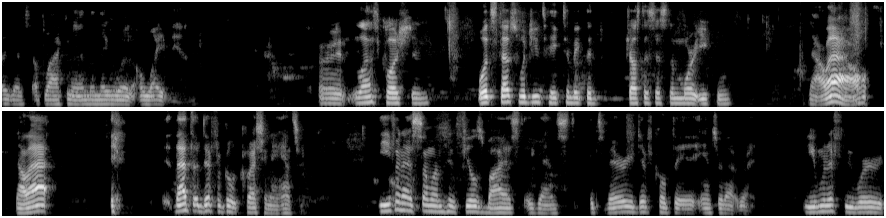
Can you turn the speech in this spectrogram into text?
against a black man than they would a white man. All right. Last question: What steps would you take to make the justice system more equal? Now, now, now that that's a difficult question to answer. Even as someone who feels biased against, it's very difficult to answer that right. Even if we were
